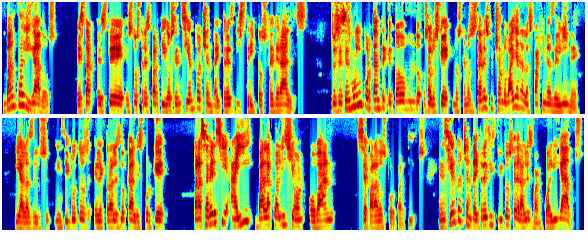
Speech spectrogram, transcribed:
van coaligados esta, este, estos tres partidos en 183 distritos federales. Entonces es muy importante que todo mundo, o sea, los que, los que nos están escuchando vayan a las páginas del INE y a las de los institutos electorales locales, porque para saber si ahí va la coalición o van separados por partidos. En 183 distritos federales van coaligados.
